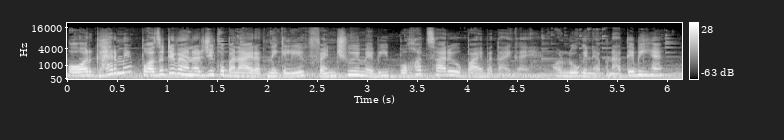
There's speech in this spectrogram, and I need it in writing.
और घर में पॉजिटिव एनर्जी को बनाए रखने के लिए फेंशुई में भी बहुत सारे उपाय बताए गए हैं और लोग इन्हें अपनाते भी हैं।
